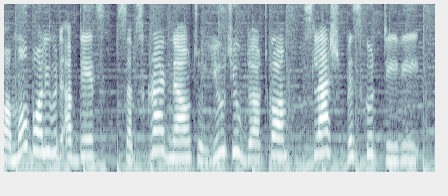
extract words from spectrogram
For more Bollywood updates, subscribe now to youtube.com slash biscuittv.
